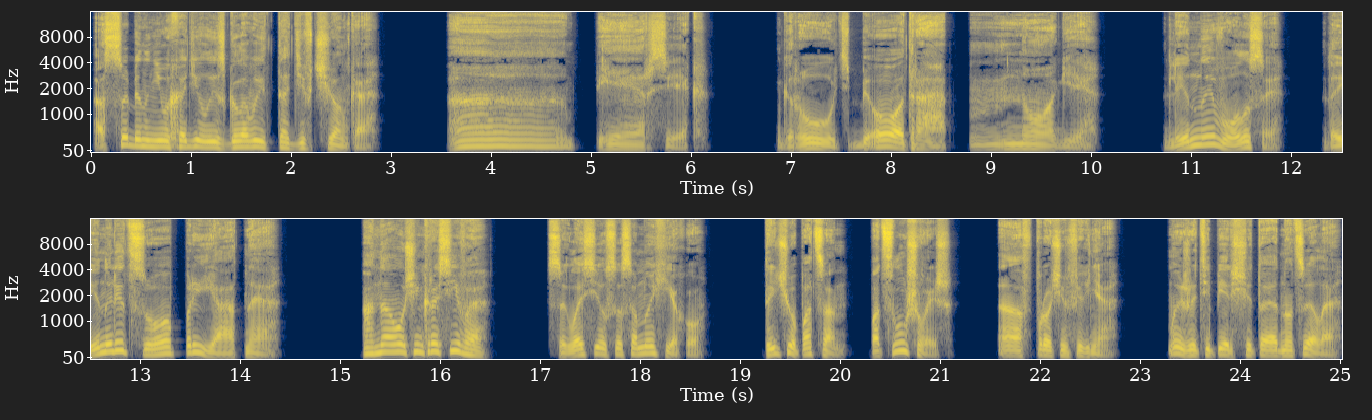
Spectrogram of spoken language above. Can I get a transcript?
Особенно не выходила из головы та девчонка. А, -а, -а персик. Грудь, бедра, ноги. Длинные волосы. Да и на лицо приятное. Она очень красивая, согласился со мной Хеху. Ты чё, пацан, Подслушиваешь? А, впрочем, фигня. Мы же теперь, считай, одно целое.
